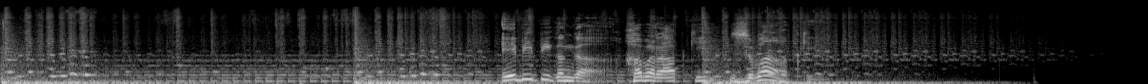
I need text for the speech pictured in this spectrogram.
एबीपी गंगा खबर आपकी जुबा आपकी।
